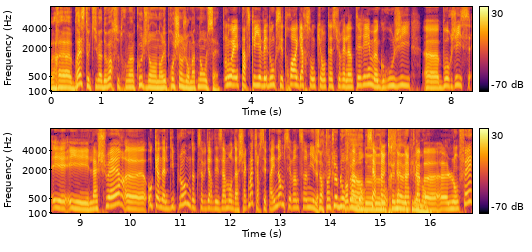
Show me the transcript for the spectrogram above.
Euh, Brest qui va devoir se trouver un coach dans, dans les prochains jours, maintenant on le sait. Oui, parce qu'il y avait donc ces trois garçons qui ont assuré l'intérim, Grougy, euh, Bourgis et, et Lachuer. Euh, aucun n'a le diplôme, donc ça veut dire des amendes à chaque match. Alors c'est pas énorme, c'est 25 000. Certains clubs l'ont fait, hein, de, certains, de traîner certains avec une clubs euh, l'ont fait.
